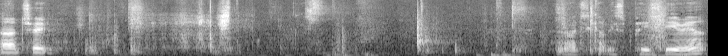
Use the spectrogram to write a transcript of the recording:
aren't cheap. I just cut this piece here out.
